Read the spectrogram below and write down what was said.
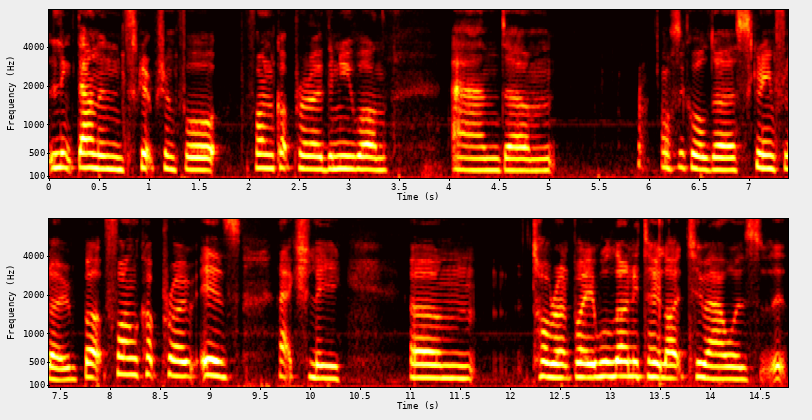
link down in the description for Final Cut Pro, the new one, and um, what's it called, uh, ScreenFlow. But Final Cut Pro is actually um, torrent, but it will only take like two hours. It,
